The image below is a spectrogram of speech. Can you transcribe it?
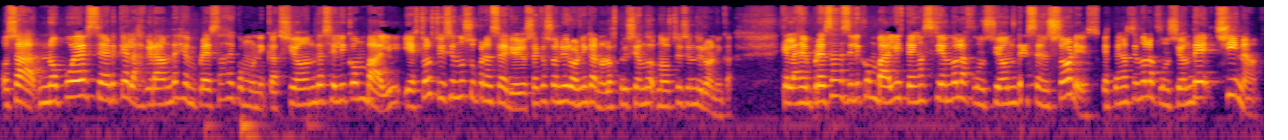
O sea, no puede ser que las grandes empresas de comunicación de Silicon Valley, y esto lo estoy diciendo súper en serio, yo sé que son irónicas, no lo estoy siendo, no estoy siendo irónica, que las empresas de Silicon Valley estén haciendo la función de sensores, que estén haciendo la función de China.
